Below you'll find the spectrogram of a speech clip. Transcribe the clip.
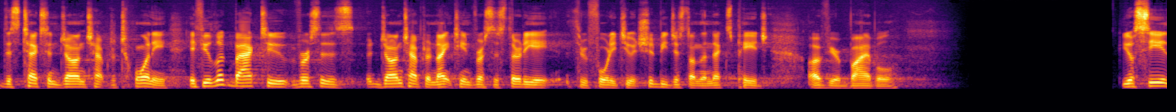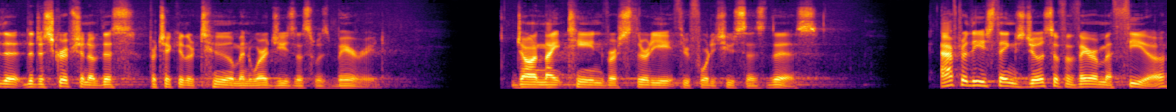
this text in John chapter 20, if you look back to verses, John chapter 19, verses 38 through 42, it should be just on the next page of your Bible. You'll see the, the description of this particular tomb and where Jesus was buried. John 19, verse 38 through 42 says this After these things, Joseph of Arimathea,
